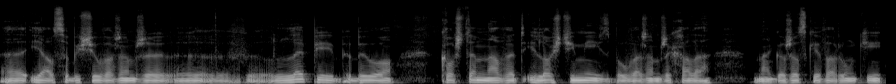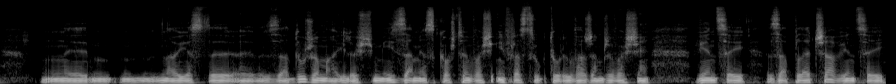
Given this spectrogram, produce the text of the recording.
E, Ja osobiście uważam, że lepiej by było kosztem nawet ilości miejsc, bo uważam, że hala na gorzowskie warunki no jest za dużo ma ilość miejsc zamiast kosztem właśnie infrastruktury. Uważam, że właśnie więcej zaplecza, więcej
